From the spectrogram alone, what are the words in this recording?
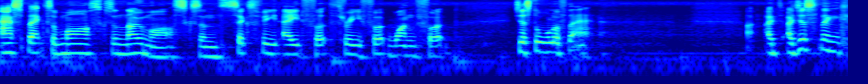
aspects of masks and no masks and six feet, eight foot, three foot, one foot, just all of that. I, I just think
